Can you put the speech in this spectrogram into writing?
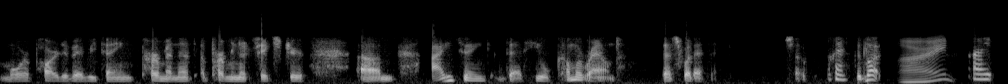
more a part of everything, permanent, a permanent fixture, um, I think that he'll come around. That's what I think. So, Okay. good luck. All right. All right.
